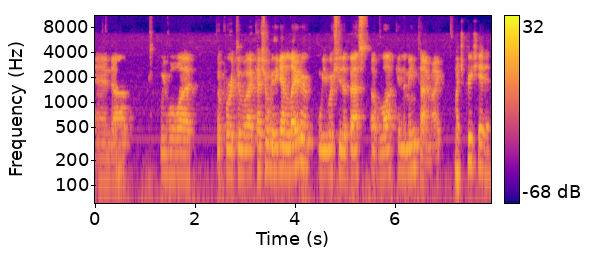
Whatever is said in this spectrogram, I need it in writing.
and uh, we will uh, look forward to uh, catching up with you again later. We wish you the best of luck in the meantime, Mike. Much appreciated.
